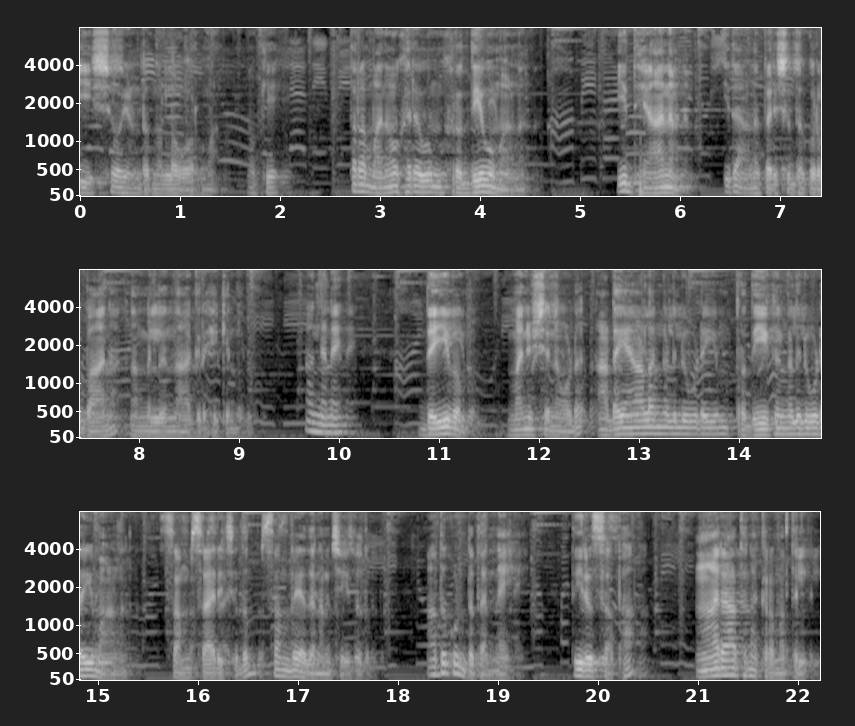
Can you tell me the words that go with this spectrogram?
ഈശോയുണ്ടെന്നുള്ള ഓർമ്മ. ഓക്കെ? ഇത്ര മനോഹരവും ഹൃദ്യവുമാണ്. ഈ ധ്യാനം ഇതാണ് പരിശുദ്ധ കുർബാന നമ്മിൽ നിന്ന് ആഗ്രഹിക്കുന്നത്. അങ്ങനെ ദൈവം മനുഷ്യനോട് അടയാളങ്ങളിലൂടെയും പ്രതീകങ്ങളിലൂടെയുമാണ് സംസാരിച്ചതും സംവേദനം ചെയ്തതും. അതുകൊണ്ട് തന്നെ തിരുസഭ ആരാധനക്രമത്തിൽ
